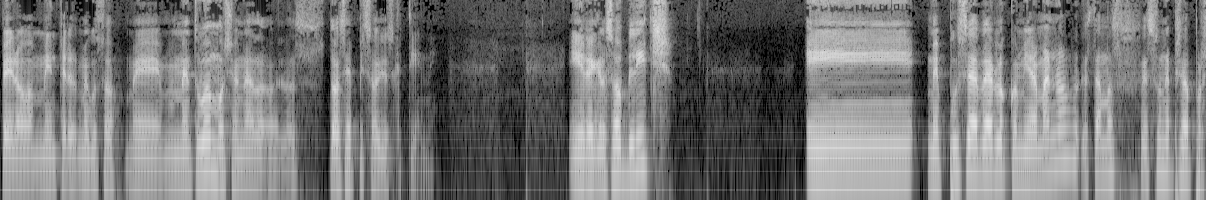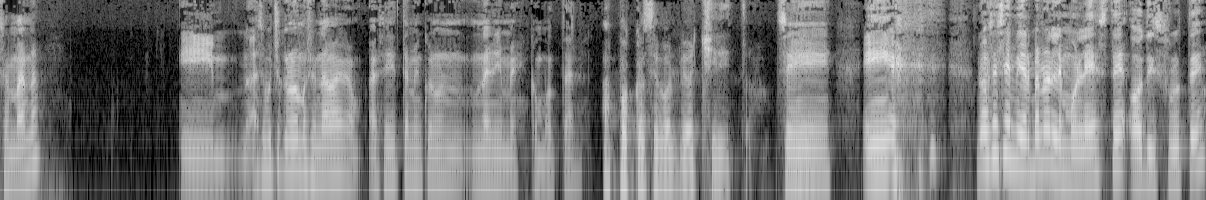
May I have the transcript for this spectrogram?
pero me, interes- me gustó. Me, me mantuvo emocionado los dos episodios que tiene. Y regresó Bleach. Y me puse a verlo con mi hermano. Estamos, es un episodio por semana. Y hace mucho que no me emocionaba así también con un, un anime como tal. ¿A poco se volvió chidito? Sí. Y no sé si a mi hermano le moleste o disfrute.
